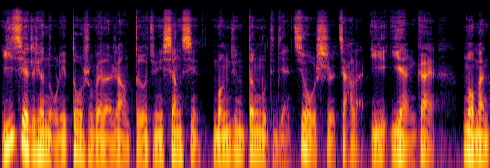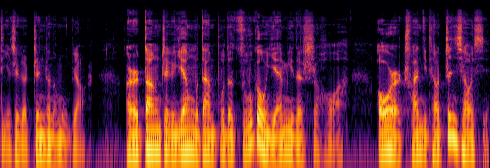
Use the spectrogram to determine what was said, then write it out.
一切这些努力都是为了让德军相信盟军登陆地点就是加莱，以掩盖诺曼底这个真正的目标。而当这个烟雾弹布的足够严密的时候啊，偶尔传几条真消息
